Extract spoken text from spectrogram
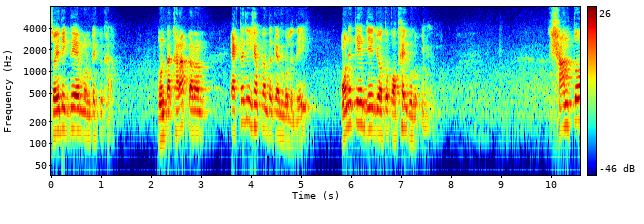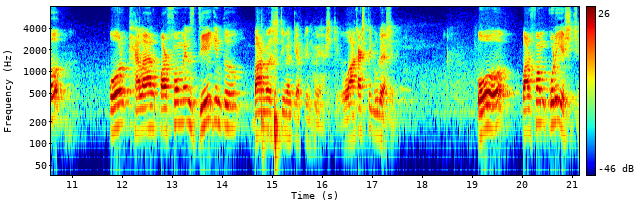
সো এই দিক দিয়ে মনটা একটু খারাপ। মনটা খারাপ কারণ একটা জিনিস আপনাদেরকে আমি বলে দিই, অনেকে যে যত কথাই বলুক না কেন, শান্ত ওর খেলার পারফরমেন্স দিয়েই কিন্তু বাংলাদেশ টিমের ক্যাপ্টেন হয়ে আসছে। ও আকাশ থেকে উড়ে আসেনি। ও পারফর্ম করেই এসছে।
